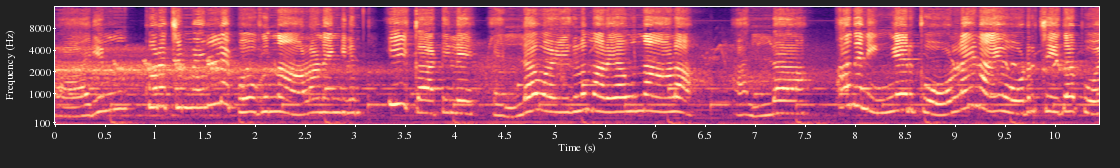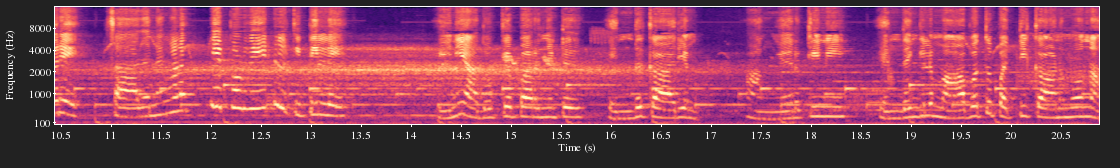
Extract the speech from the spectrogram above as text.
കാര്യം കുറച്ച് മെല്ലെ പോകുന്ന ആളാണെങ്കിലും ഈ കാട്ടിലെ എല്ലാ വഴികളും അറിയാവുന്ന ആളാ. അല്ല അതിന് ഇങ്ങേർക്ക് ഓൺലൈനായി ഓർഡർ ചെയ്താ പോരെ. സാധനങ്ങൾ ഇപ്പോൾ വീട്ടിൽ കിട്ടില്ലേ? ഇനി അതൊക്കെ പറഞ്ഞിട്ട് എന്ത് കാര്യം? അങ്ങേർക്കിനി എന്തെങ്കിലും ആപത്ത് പറ്റി കാണുമോന്നാ.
